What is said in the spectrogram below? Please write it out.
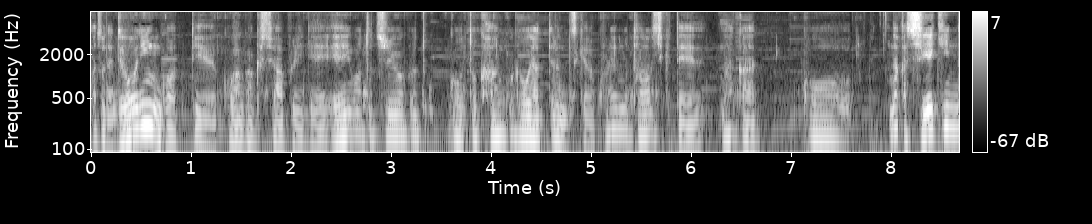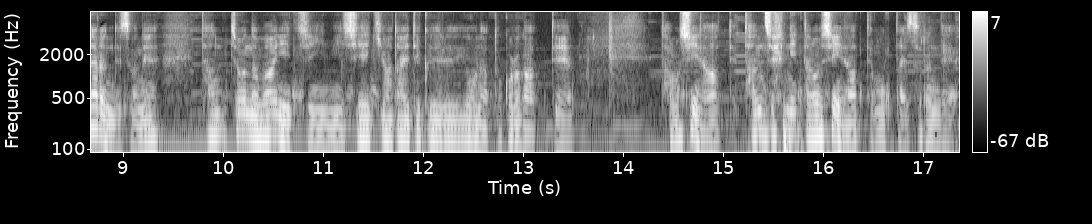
あとね、デュオリンゴっていう語学学習アプリで英語と中国語と韓国語をやってるんですけどこれも楽しくてなんかこうなんか刺激になるんですよね単調な毎日に刺激を与えてくれるようなところがあって楽しいなって単純に楽しいなって思ったりするんで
